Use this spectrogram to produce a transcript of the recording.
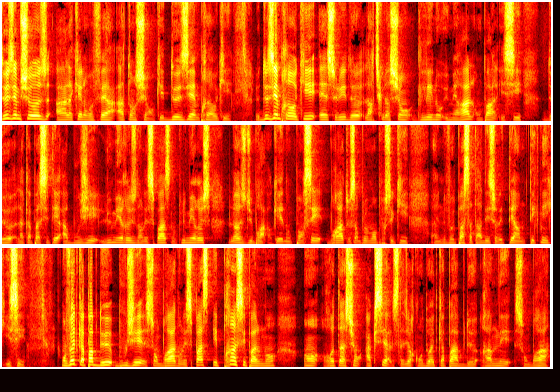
Deuxième chose à laquelle on va faire attention, qui est deuxième prérequis. Le deuxième prérequis est celui de l'articulation gléno-humérale. On parle ici de la capacité à bouger l'humérus dans l'espace, donc l'humérus, l'os du bras. Ok, donc pensez bras tout simplement pour ceux qui euh, ne veulent pas s'attarder sur les termes techniques ici. On veut être capable de bouger son bras dans l'espace et principalement en rotation axiale, c'est-à-dire qu'on doit être capable de ramener son bras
